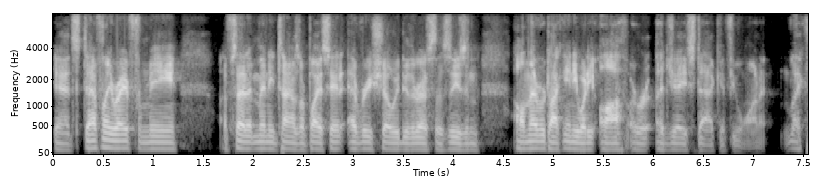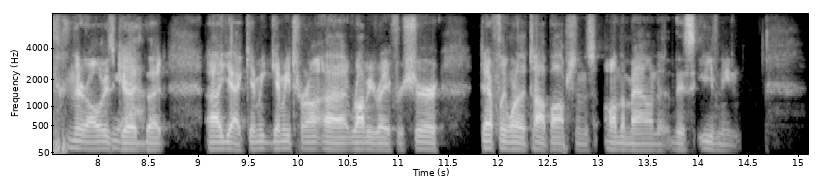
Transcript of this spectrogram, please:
Yeah, it's definitely Ray for me. I've said it many times. I'll probably say it every show we do the rest of the season. I'll never talk anybody off a, a J stack if you want it. Like they're always yeah. good, but uh, yeah, give me give me Toronto, uh, Robbie Ray for sure. Definitely one of the top options on the mound this evening.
